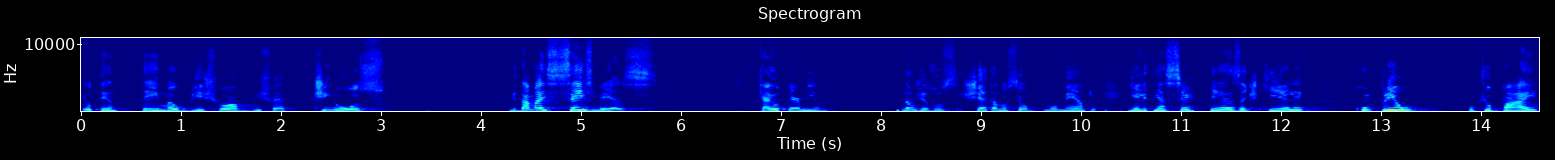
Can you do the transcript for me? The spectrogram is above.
Eu tentei, mas o bicho, ó, o bicho é tinhoso. Me dá mais seis meses, que aí eu termino. Não, Jesus chega no seu momento e ele tem a certeza de que ele cumpriu o que o Pai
